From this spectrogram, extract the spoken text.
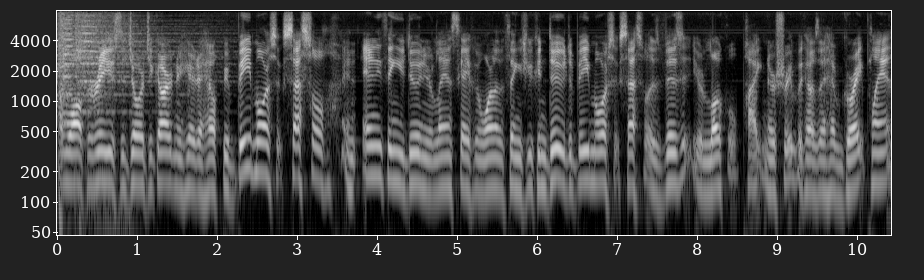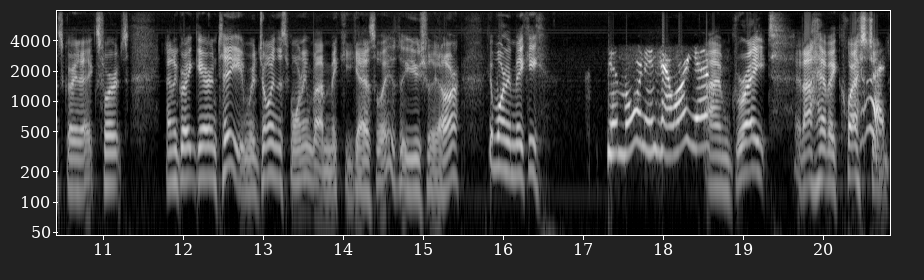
I'm Walter Reeves, the Georgia Gardener, here to help you be more successful in anything you do in your landscape. And one of the things you can do to be more successful is visit your local Pike Nursery because they have great plants, great experts, and a great guarantee. We're joined this morning by Mickey Gazaway, as we usually are. Good morning, Mickey. Good morning. How are you? I'm great, and I have a question. Good.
